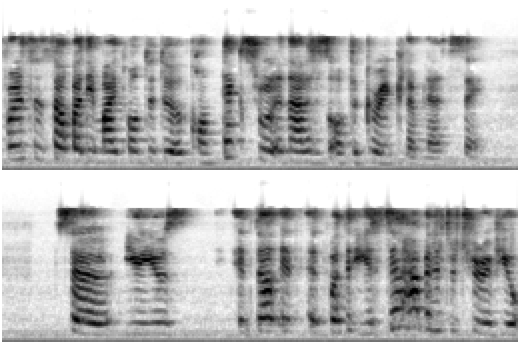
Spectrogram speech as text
for instance, somebody might want to do a contextual analysis of the curriculum, let's say. So you use it, it, it, but you still have a literature review.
